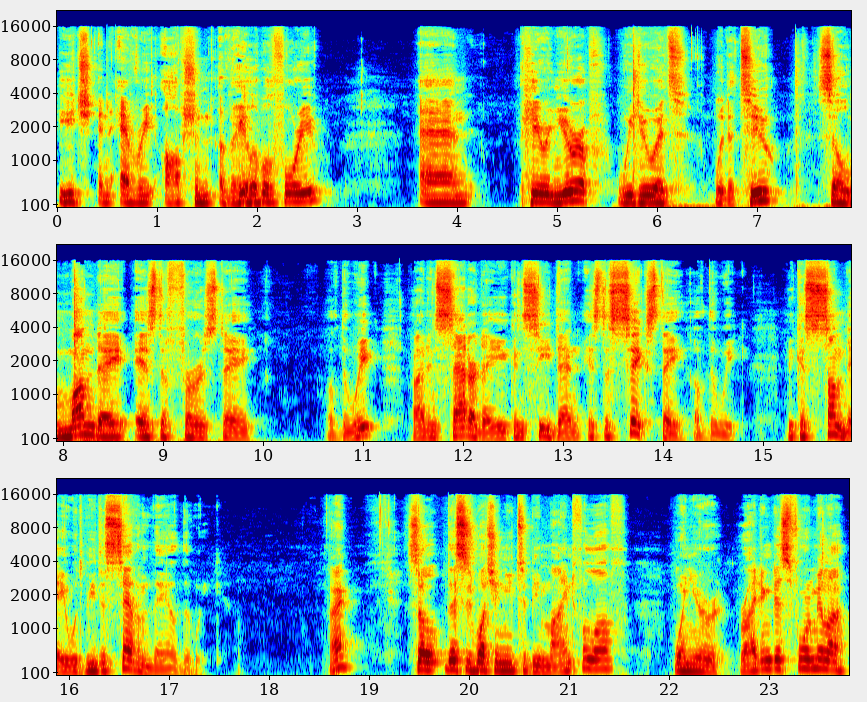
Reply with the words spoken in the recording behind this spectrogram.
each and every option available for you. And here in Europe, we do it with a two. So Monday is the first day of the week, right? And Saturday, you can see then is the sixth day of the week because Sunday would be the seventh day of the week, right? So this is what you need to be mindful of when you're writing this formula.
